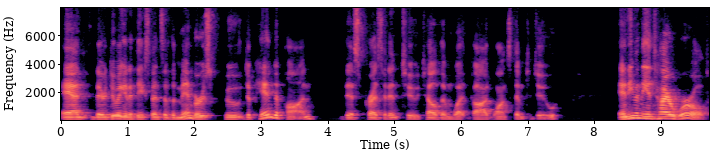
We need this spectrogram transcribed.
And they're doing it at the expense of the members who depend upon this president to tell them what God wants them to do, and even the entire world,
